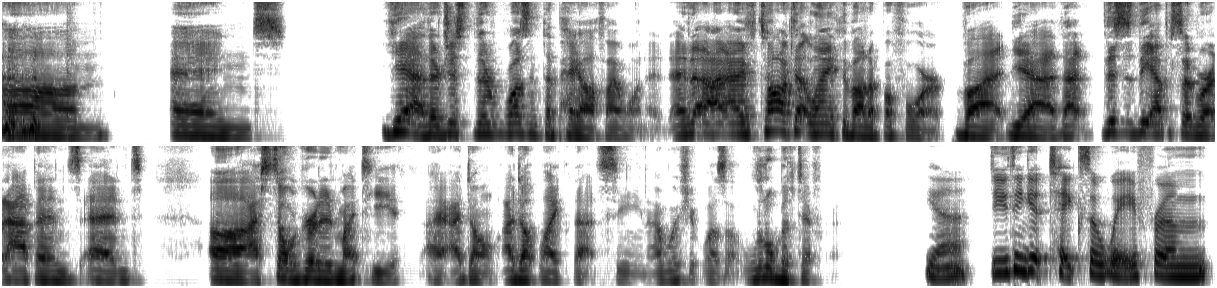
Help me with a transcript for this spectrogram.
um, and yeah, there just there wasn't the payoff I wanted, and I, I've talked at length about it before. But yeah, that this is the episode where it happens, and uh, I still gritted my teeth. I, I don't I don't like that scene. I wish it was a little bit different. Yeah. Do you think it takes away from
